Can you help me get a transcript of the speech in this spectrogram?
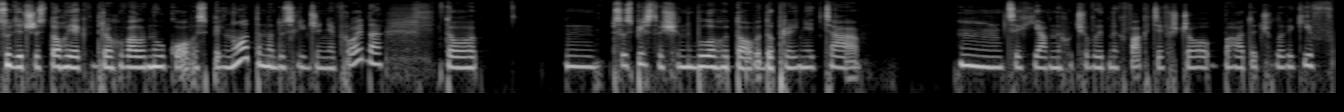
судячи з того, як відреагувала наукова спільнота на дослідження Фройда, то суспільство ще не було готове до прийняття цих явних очевидних фактів, що багато чоловіків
